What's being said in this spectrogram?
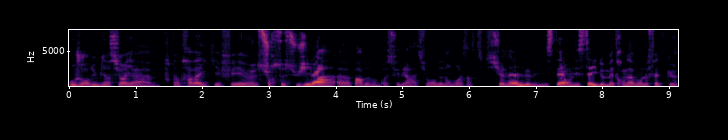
Aujourd'hui, bien sûr, il y a tout un travail qui est fait sur ce sujet-là par de nombreuses fédérations, de nombreux institutionnels, le ministère. On essaye de mettre en avant le fait que,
